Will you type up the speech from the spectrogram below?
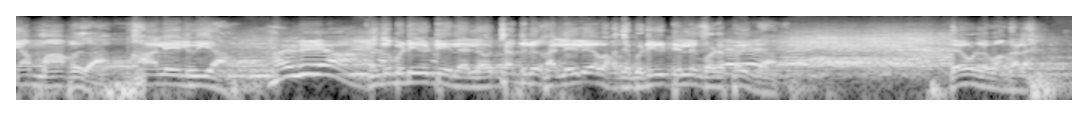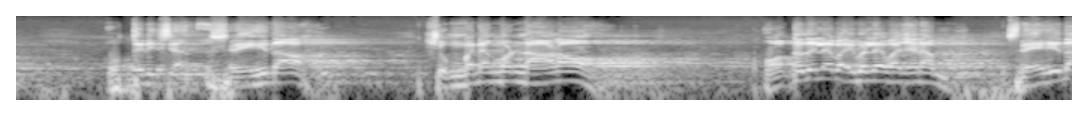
ഞാൻ മാറുക. ഹലേലുയ നിങ്ങൾക്ക് പിടികിട്ടിയില്ലല്ലോ? ഒച്ചത്തിൽ ഹലേലുയ പറഞ്ഞു പിടികിട്ടില്ല കുഴപ്പമില്ല. അതേ ഉള്ളു മക്കളെ. ഒത്തിരി സ്നേഹിത. ചുംബനം കൊണ്ടാണോ? ഓർക്കത്തില്ലേ ബൈബിളിലെ വചനം? സ്നേഹിത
